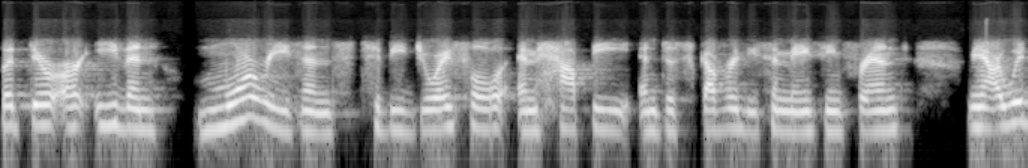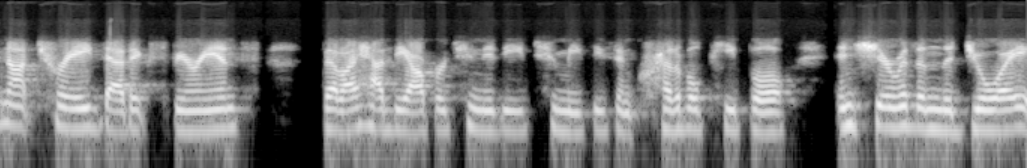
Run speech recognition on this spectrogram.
but there are even more reasons to be joyful and happy and discover these amazing friends. I mean, I would not trade that experience that I had the opportunity to meet these incredible people and share with them the joy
